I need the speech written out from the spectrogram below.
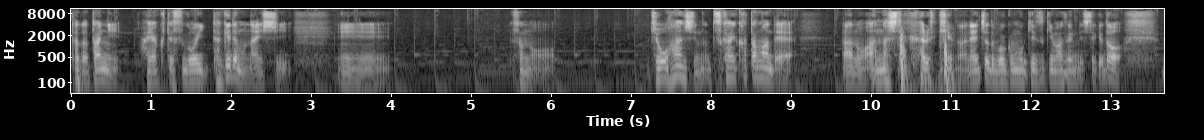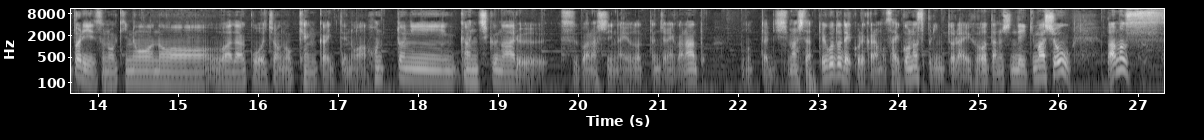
ただ単に速くてすごいだけでもないし、えー、その上半身の使い方まであの案内してあるっていうのはね ちょっと僕も気づきませんでしたけどやっぱりその昨日の和田校長の見解っていうのは本当に眼蓄のある素晴らしい内容だったんじゃないかなと思ったりしました。ということでこれからも最高のスプリントライフを楽しんでいきましょう。バモス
